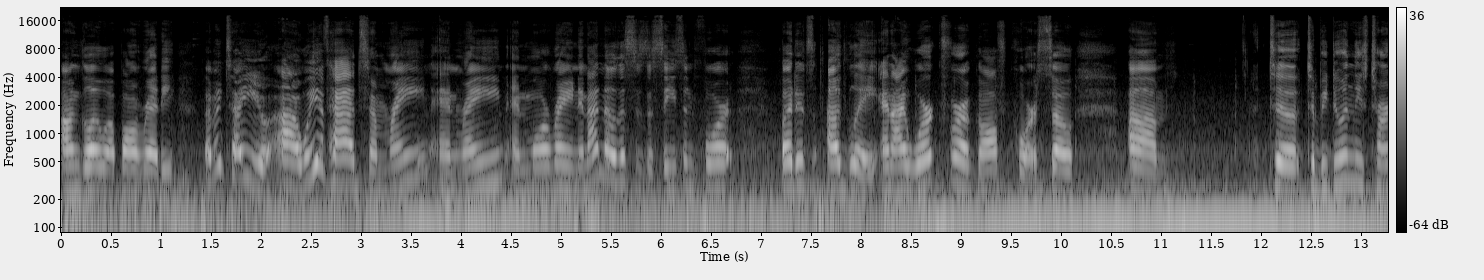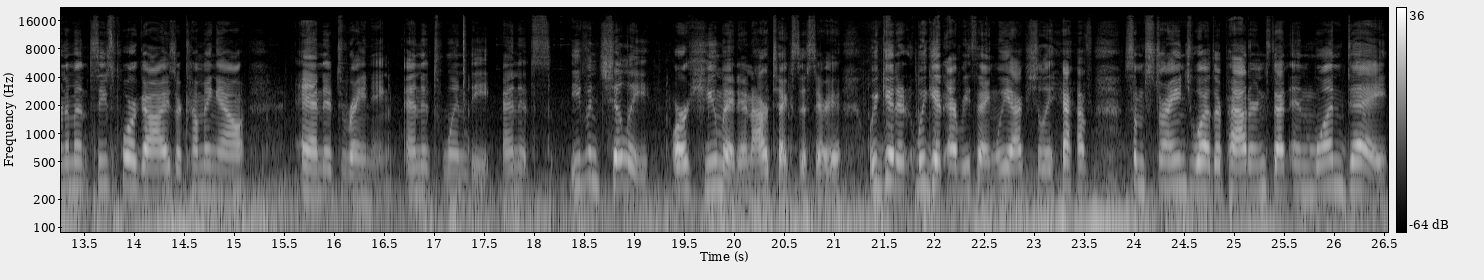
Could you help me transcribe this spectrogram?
on Glow Up already. Let me tell you, uh, we have had some rain and rain and more rain, and I know this is the season for it, but it's ugly. And I work for a golf course, so um, to to be doing these tournaments, these poor guys are coming out, and it's raining and it's windy and it's even chilly or humid in our Texas area. We get it. We get everything. We actually have some strange weather patterns that in one day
